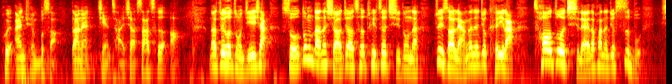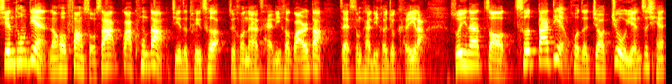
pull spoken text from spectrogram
会安全不少。当然，检查一下刹车啊。那最后总结一下，手动挡的小轿车推车启动呢，最少两个人就可以了。操作起来的话呢，就四步：先通电，然后放手刹，挂空档，接着推车，最后呢踩离合挂二档，再松开离合就可以了。所以呢，找车搭电或者叫救援之前，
